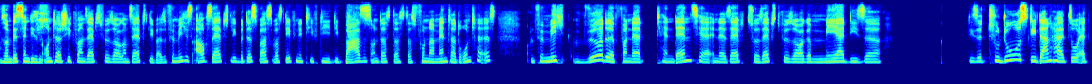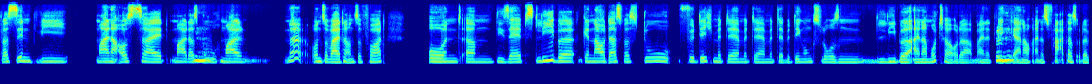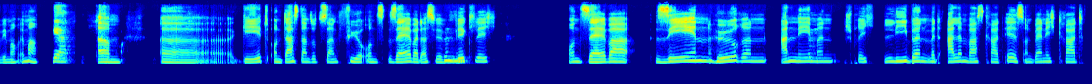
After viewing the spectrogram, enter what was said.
so ein bisschen diesen Unterschied von Selbstfürsorge und Selbstliebe. Also für mich ist auch Selbstliebe das, was, was definitiv die, die Basis und das, das, das Fundament darunter ist. Und für mich würde von der Tendenz her in der Selbst, zur Selbstfürsorge mehr diese diese To-Dos, die dann halt so etwas sind wie mal eine Auszeit, mal das mhm. Buch, mal, ne, und so weiter und so fort. und ähm, die Selbstliebe, genau das, was du für dich mit der, mit der, mit der bedingungslosen Liebe einer Mutter oder meinetwegen mhm. gerne auch eines Vaters oder wem auch immer. Ja. Ähm, äh, geht und das dann sozusagen für uns selber, dass wir mhm. wirklich uns selber sehen, hören, annehmen, sprich lieben mit allem, was gerade ist. Und wenn ich gerade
